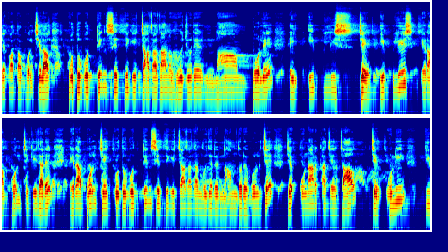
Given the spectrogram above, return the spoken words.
যে কথা বলছিলাম কুতুবুদ্দিন সিদ্দিকী চাচাজান হুজুরের নাম বলে এই ইবলিশ যে ইবলিশ এরা বলছে কি জানেন? এরা বলছে কুতুবুদ্দিন সিদ্দিকী চাচাজান হুজুরের নাম ধরে বলছে যে ওনার কাছে যাও, যে উনি কি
